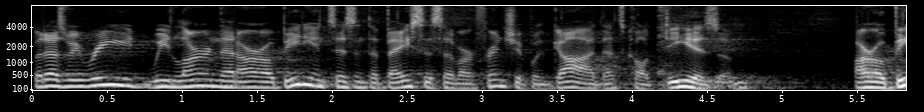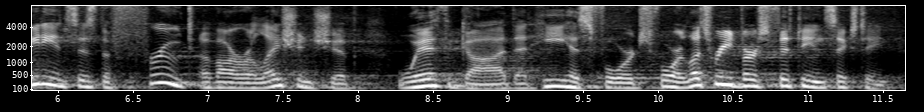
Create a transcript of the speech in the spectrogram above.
But as we read, we learn that our obedience isn't the basis of our friendship with God. That's called deism. Our obedience is the fruit of our relationship with God that He has forged for. Let's read verse 15 and 16.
